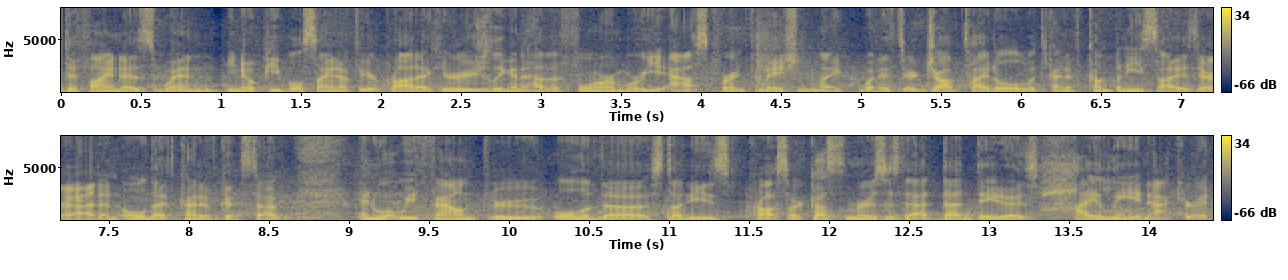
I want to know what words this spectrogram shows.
defined as when, you know, people sign up for your product, you're usually going to have a form where you ask for information like what is their job title, what kind of company size they're at, and all that kind of good stuff. And what we found through all of the studies across our customers is that that data is highly inaccurate.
